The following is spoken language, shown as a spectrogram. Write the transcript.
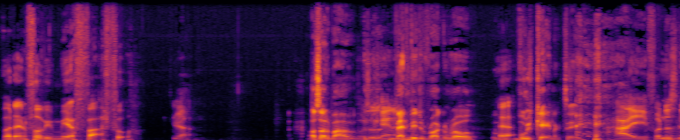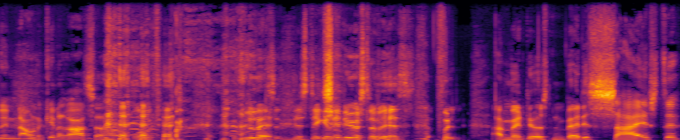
hvordan får vi mere fart på? ja. Og så er det bare Vulkaner. vanvittigt rock and roll. Ja. Vulkaner til. Har I fundet sådan en navnegenerator? og brugt? det, lyder, det stikker lidt i øst og vest. Fuld, ah, men det var sådan, hvad er det sejeste,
